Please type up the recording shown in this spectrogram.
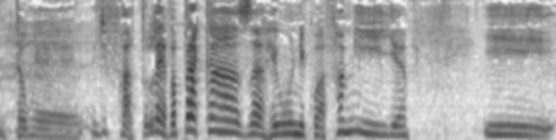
Então é de fato leva para casa, reúne com a família e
